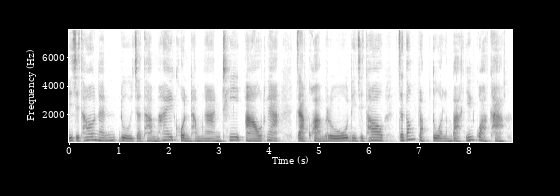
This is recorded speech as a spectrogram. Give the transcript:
ดิจิทัลนั้นดูจะทำให้คนทำงานที่ out เนี่ยจากความรู้ดิจิทัลจะต้องปรับตัวลำบากยิ่งกว่าค่ะเ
